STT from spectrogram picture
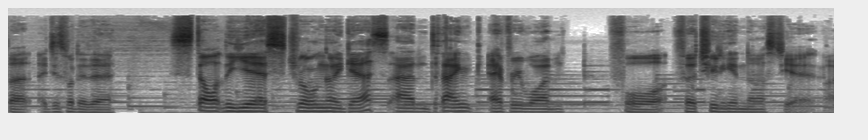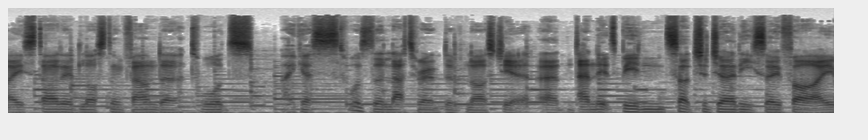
but I just wanted to start the year strong, I guess, and thank everyone for for tuning in last year. I started Lost and Founder towards I guess towards the latter end of last year, and and it's been such a journey so far. I,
